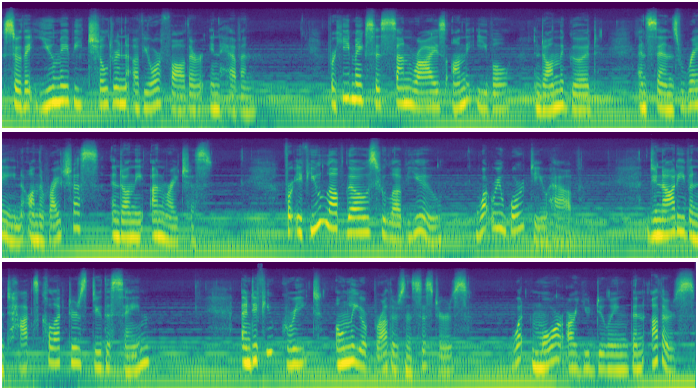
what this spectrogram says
so that you may be children of your Father in heaven. For he makes his sun rise on the evil and on the good and sends rain on the righteous and on the unrighteous. For if you love those who love you, what reward do you have? Do not even tax collectors do the same? And if you greet only your brothers and sisters, what more are you doing than others?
